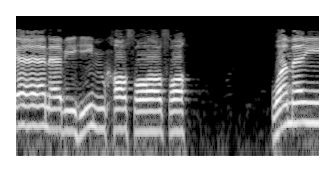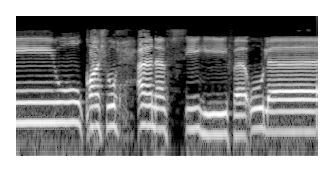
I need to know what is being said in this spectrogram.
كَانَ بِهِمْ خَصَاصَةٌ. وَمَن يُوقَ شُحَّ نَفْسِهِ فَأُولَٰئِكَ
